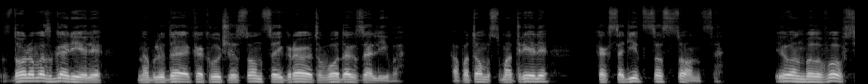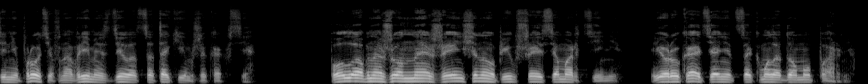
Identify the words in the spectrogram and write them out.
здорово сгорели, наблюдая, как лучи солнца играют в водах залива, а потом смотрели, как садится солнце, и он был вовсе не против на время сделаться таким же, как все. Полуобнаженная женщина, упившаяся мартини. Ее рука тянется к молодому парню.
